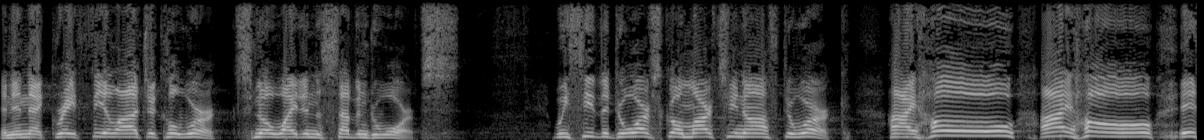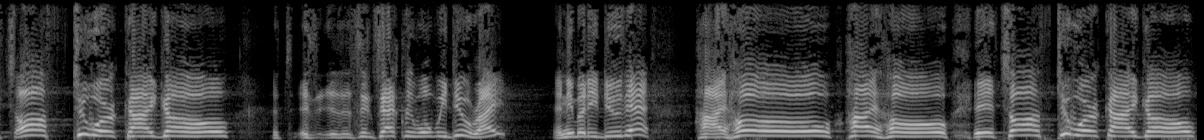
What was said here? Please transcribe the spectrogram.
And in that great theological work, Snow White and the Seven Dwarfs, we see the dwarfs go marching off to work. Hi ho, I ho, it's off to work I go. It's, it's, exactly what we do, right? Anybody do that? Hi ho, hi ho, it's off to work I go.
